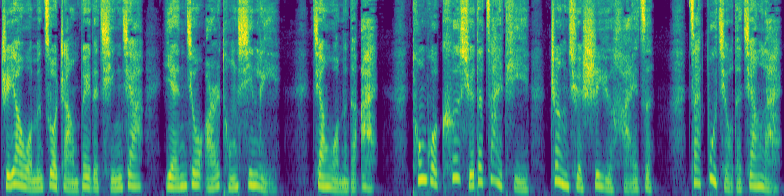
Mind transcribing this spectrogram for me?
只要我们做长辈的勤加研究儿童心理，将我们的爱通过科学的载体正确施予孩子，在不久的将来，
